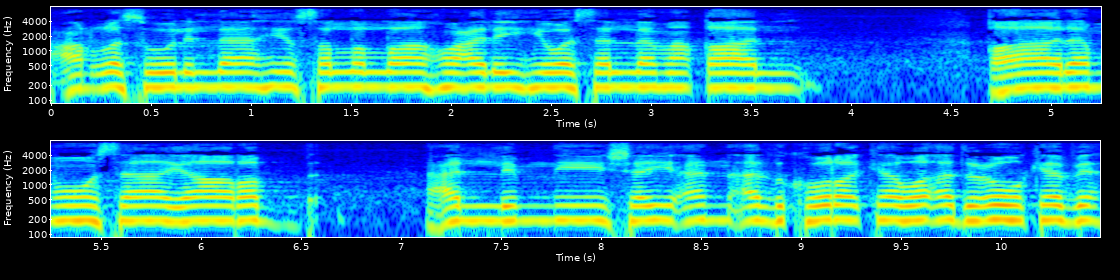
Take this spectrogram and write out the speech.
عن رسول الله صلى الله عليه وسلم قال قال موسى يا رب علمني شيئا أذكرك وأدعوك به.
